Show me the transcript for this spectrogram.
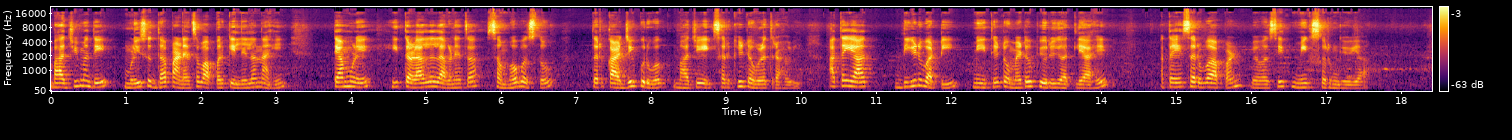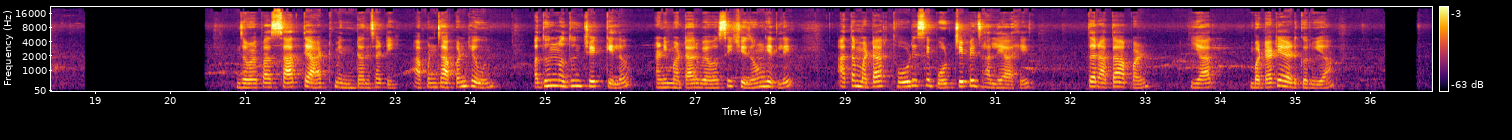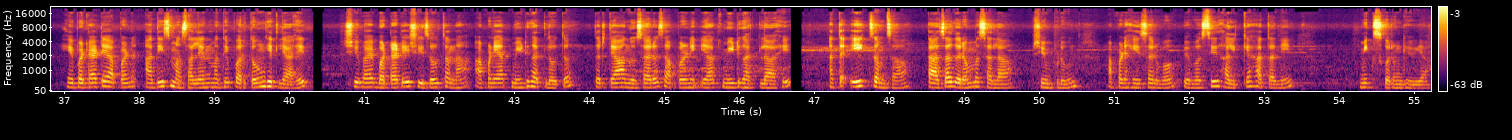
भाजीमध्ये मुळीसुद्धा पाण्याचा वापर केलेला नाही त्यामुळे ही तळाला लागण्याचा संभव असतो. तर काळजीपूर्वक भाजी एकसारखी ढवळत राहावी. आता यात दीड वाटी मी इथे टोमॅटो प्युरी घातली आहे. आता हे सर्व आपण व्यवस्थित मिक्स करून घेऊया. जवळपास सात ते आठ मिनिटांसाठी आपण झाकण ठेवून अधूनमधून चेक केलं आणि मटार व्यवस्थित शिजवून घेतले. आता मटार थोडेसे बोटचेपे झाले आहेत तर आता आपण यात बटाटे ॲड करूया. हे बटाटे आपण आधीच मसाल्यांमध्ये परतवून घेतले आहेत. शिवाय बटाटे शिजवताना आपण यात मीठ घातलं होतं तर त्यानुसारच आपण यात मीठ घातलं आहे. आता एक चमचा ताजा गरम मसाला शिंपडून आपण हे सर्व व्यवस्थित हलक्या हाताने मिक्स करून घेऊया.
